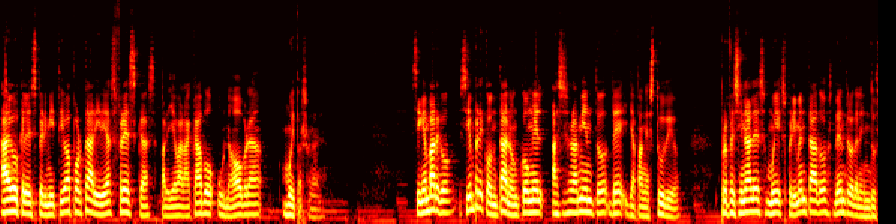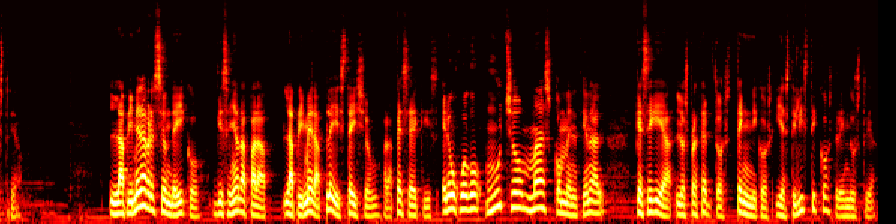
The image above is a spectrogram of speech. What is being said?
algo que les permitió aportar ideas frescas para llevar a cabo una obra muy personal. Sin embargo, siempre contaron con el asesoramiento de Japan Studio, profesionales muy experimentados dentro de la industria. La primera versión de ICO, diseñada para la primera PlayStation, para PSX, era un juego mucho más convencional que seguía los preceptos técnicos y estilísticos de la industria,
